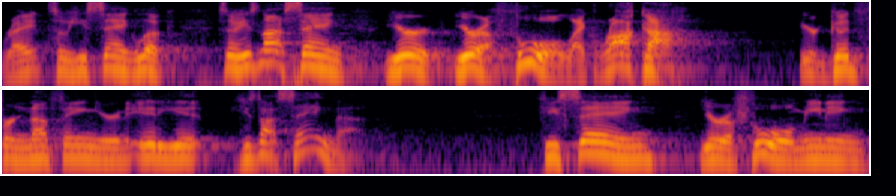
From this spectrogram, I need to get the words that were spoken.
right? So he's saying, look, so he's not saying you're, you're a fool like Raka. You're good for nothing, you're an idiot. He's not saying that. He's saying you're a fool, meaning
